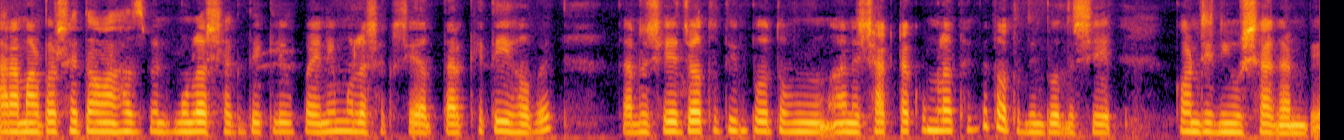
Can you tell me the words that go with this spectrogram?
আর আমার বাসায় তো আমার হাজব্যান্ড মূলার শাক দেখলে উপায় নেই, মূলার শাক সে তার খেতেই হবে। কারণ সে যতদিন পর্যন্ত মানে শাকটা কুমলা থাকবে, ততদিন পর্যন্ত সে কন্টিনিউ শাক আনবে।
